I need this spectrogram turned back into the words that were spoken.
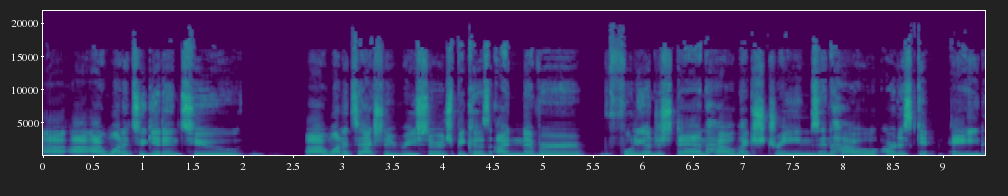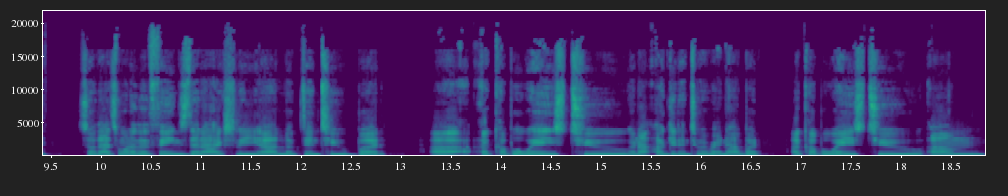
uh, I, I wanted to get into. I wanted to actually research because I never fully understand how like streams and how artists get paid. So that's one of the things that I actually uh, looked into. But uh, a couple ways to, and I'll get into it right now, but a couple ways to um,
